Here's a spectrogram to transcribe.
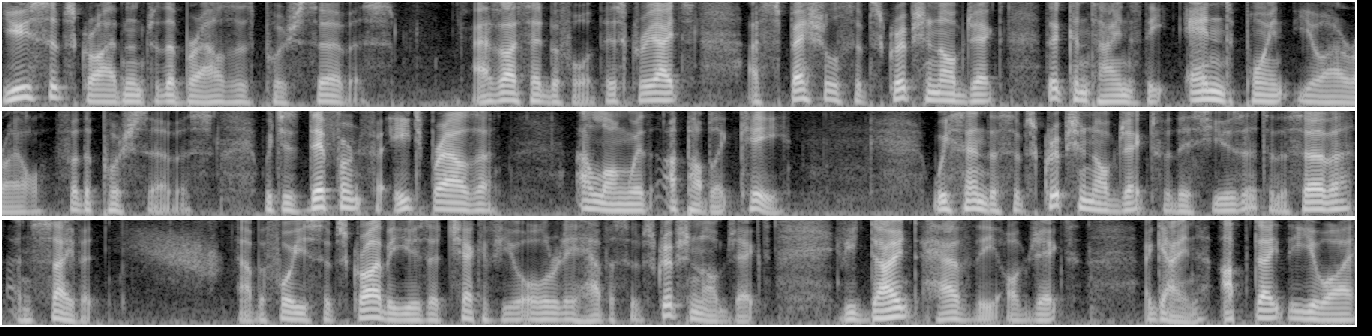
you subscribe them to the browser's push service. As I said before, this creates a special subscription object that contains the endpoint URL for the push service, which is different for each browser, along with a public key. We send the subscription object for this user to the server and save it. Now, before you subscribe a user, check if you already have a subscription object. If you don't have the object, again, update the UI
